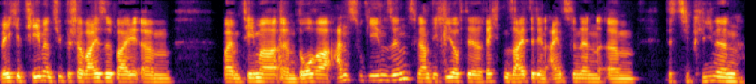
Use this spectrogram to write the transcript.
welche Themen typischerweise bei, ähm, beim Thema ähm, DORA anzugehen sind. Wir haben die hier auf der rechten Seite den einzelnen ähm, Disziplinen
